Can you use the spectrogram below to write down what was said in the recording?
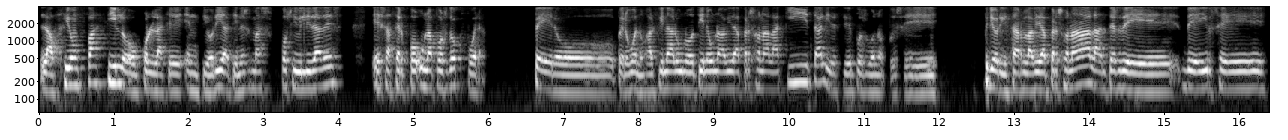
La opción fácil o con la que en teoría tienes más posibilidades es hacer una postdoc fuera. Pero, pero bueno, al final uno tiene una vida personal aquí y tal y decide, pues bueno, pues eh, priorizar la vida personal antes de, irse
